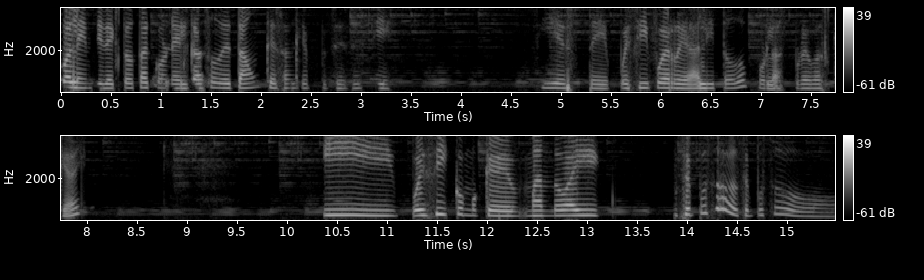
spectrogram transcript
poco la indirectota con el caso de Town, que es que pues ese sí, sí este, pues sí fue real y todo por las pruebas que hay. Y pues sí, como que mandó ahí, se puso, se puso,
